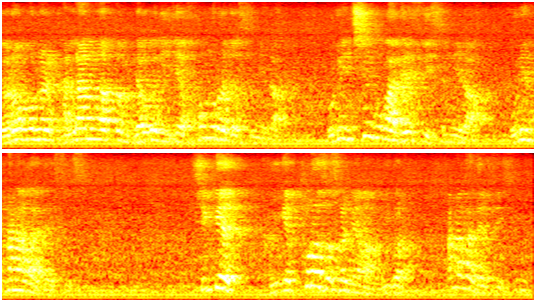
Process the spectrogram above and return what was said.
여러분을 갈라놓았던 벽은 이제 허물어졌습니다. 우린 친구가 될 수 있습니다. 우린 하나가 될 수 있습니다. 쉽게 그게 풀어서 설명하면 이거라. 하나가 될 수 있습니다.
